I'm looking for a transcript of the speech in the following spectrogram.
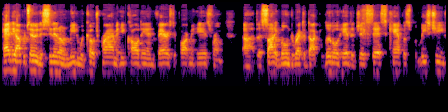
Had the opportunity to sit in on a meeting with Coach Prime, and he called in various department heads from uh, the Sonic Boom director, Dr. Little, head of JSET's campus police chief,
